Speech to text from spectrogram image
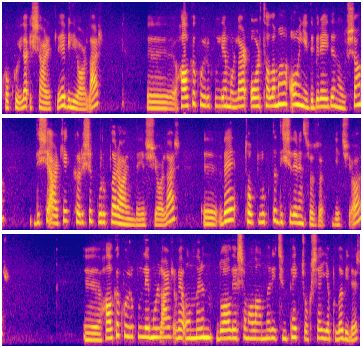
kokuyla işaretleyebiliyorlar. E, halka kuyruklu lemurlar ortalama 17 bireyden oluşan dişi erkek karışık gruplar halinde yaşıyorlar e, ve toplulukta dişilerin sözü geçiyor. E, halka kuyruklu lemurlar ve onların doğal yaşam alanları için pek çok şey yapılabilir.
